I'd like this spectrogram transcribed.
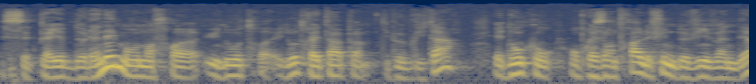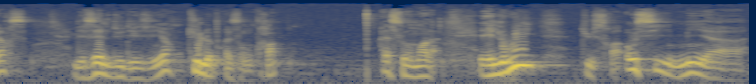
cette période de l'année, mais on en fera une autre, une autre étape un petit peu plus tard. Et donc on, présentera le film de Wim Wenders, Les ailes du désir. Tu le présenteras à ce moment-là. Et Louis, tu seras aussi mis à,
